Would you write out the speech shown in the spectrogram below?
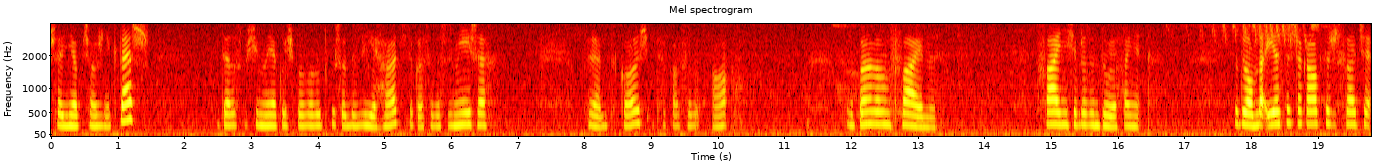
Przedni obciążnik też. I teraz musimy jakoś powolutku sobie zjechać. Tylko ja sobie zmniejszę prędkość. I taka sobie. O. No powiem wam fajny. Fajnie się prezentuje, fajnie wygląda. I jest też taka opcja, że słuchajcie.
